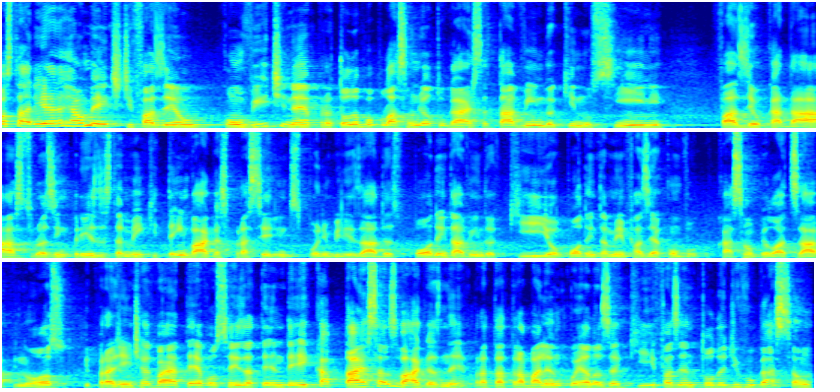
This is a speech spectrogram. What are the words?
Gostaria realmente de fazer o convite né, para toda a população de Alto Garça estar tá vindo aqui no Cine, fazer o cadastro. As empresas também que têm vagas para serem disponibilizadas podem estar tá vindo aqui ou podem também fazer a convocação pelo WhatsApp nosso. E para a gente vai até vocês atender e captar essas vagas, né? Para estar tá trabalhando com elas aqui e fazendo toda a divulgação.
